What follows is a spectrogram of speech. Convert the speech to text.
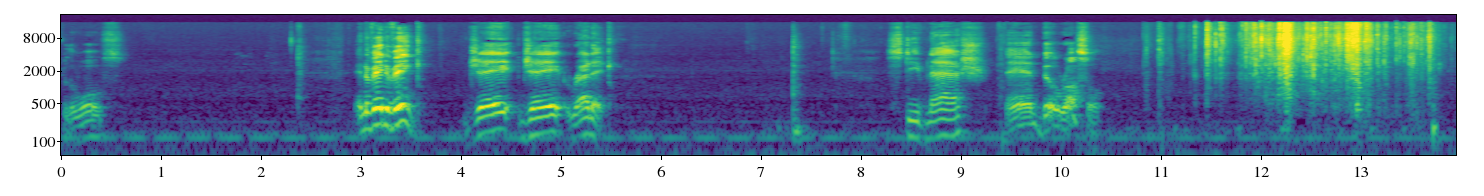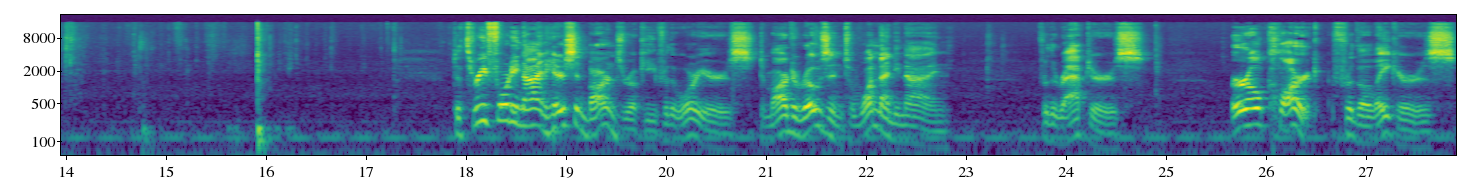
for the Wolves. Innovative Ink. J.J. Redick. Steve Nash. And Bill Russell. To 349, Harrison Barnes rookie for the Warriors. DeMar DeRozan to 199 for the Raptors. Earl Clark for the Lakers.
